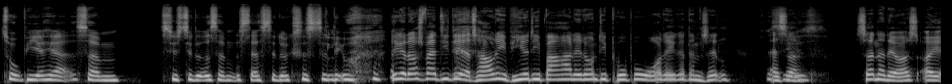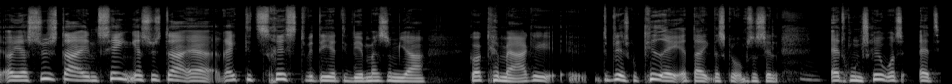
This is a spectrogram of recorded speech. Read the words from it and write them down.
to piger her, som synes, det lyder som den største luksus, du lever. Det kan da også være, at de der taglige piger, de bare har lidt ondt i popo over det, ikke dem selv. Altså, Præcis. sådan er det også. Og, og jeg synes, der er en ting, jeg synes, der er rigtig trist ved det her dilemma, som jeg godt kan mærke. øh, Det bliver jeg sgu ked af, at der er en, der skriver om sig selv. Mm. At hun skriver, at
